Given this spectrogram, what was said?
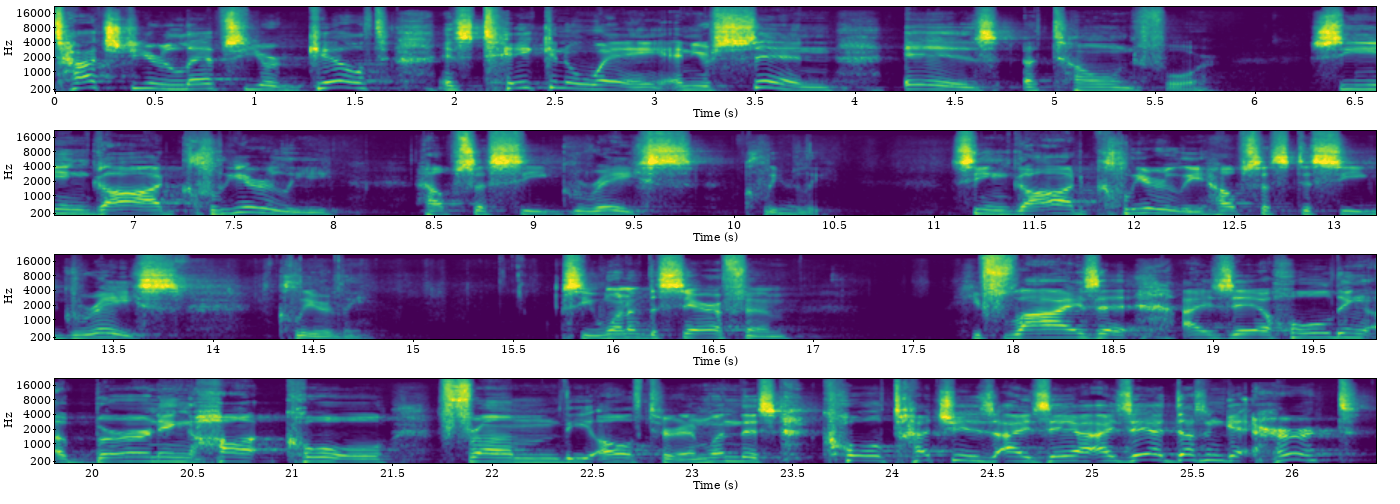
touched your lips, your guilt is taken away, and your sin is atoned for. Seeing God clearly helps us see grace clearly. Seeing God clearly helps us to see grace clearly. See, one of the seraphim, he flies at Isaiah holding a burning hot coal from the altar. And when this coal touches Isaiah, Isaiah doesn't get hurt.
